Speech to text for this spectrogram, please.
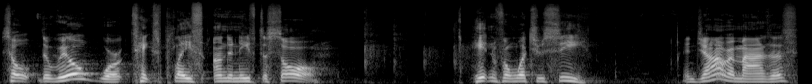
So the real work takes place underneath the soil, hidden from what you see. And John reminds us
